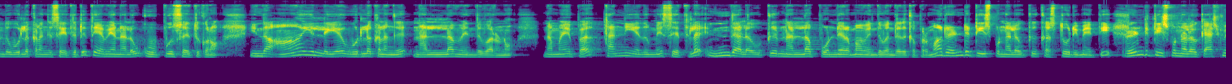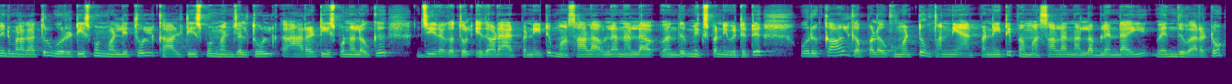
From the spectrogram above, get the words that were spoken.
அந்த உருளைக்கிழங்கு சேர்த்துட்டு தேவையான அளவுக்கு உப்பு சேர்த்துக்கிறோம். இந்த ஆயில்லையே உருளைக்கிழங்கு நல்லா வெந்து வரணும். நம்ம இப்போ தண்ணி எதுவுமே சேர்த்துல இந்த அளவுக்கு நல்லா பொன்னிறமாக வெந்து வந்ததுக்கப்புறமா ரெண்டு டீஸ்பூன் அளவுக்கு கஸ்தூரி மேத்தி ரெண்டு டீஸ்பூன் அளவு காஷ்மீர் மிளகாத்தூள் ஒரு டீஸ்பூன் மல்லித்தூள் கால் டீஸ்பூன் மஞ்சள் தூள் அரை டீஸ்பூன் அளவுக்கு ஜீரகத்தூள் இதோட ஆட் பண்ணிவிட்டு மசாலாவில் நல்லா வந்து மிக்ஸ் பண்ணி விட்டுட்டு ஒரு கால் கப் அளவுக்கு மட்டும் தண்ணி ஆட் பண்ணிவிட்டு இப்போ மசாலா நல்லா பிளெண்ட் ஆகி வெந்து வரட்டும்.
